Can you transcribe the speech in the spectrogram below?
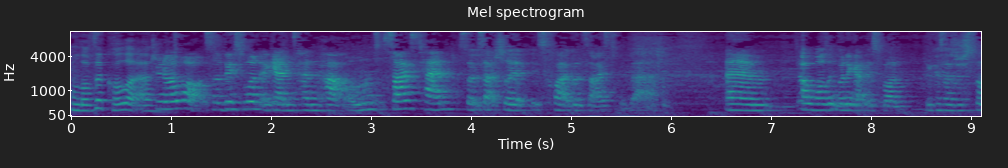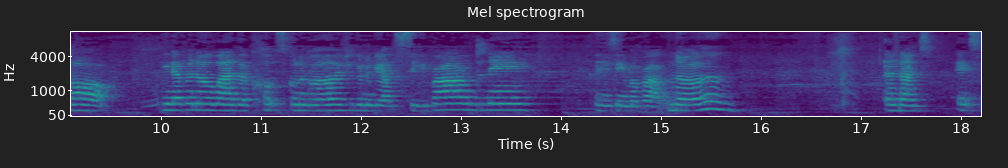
I love the colour. Do you know what? So this one again, ten pounds, size ten. So it's actually it's quite a good size to be fair. Um, I wasn't gonna get this one because I just thought you never know where the cut's gonna go. If you're gonna be able to see brow underneath. Can you see my brow? No. And Nice. it's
